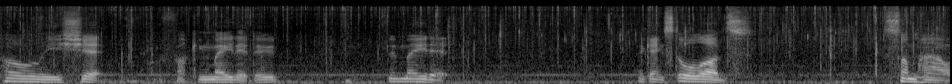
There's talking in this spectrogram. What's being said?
Holy shit. Fucking made it, dude. We made it. Against all odds. Somehow.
